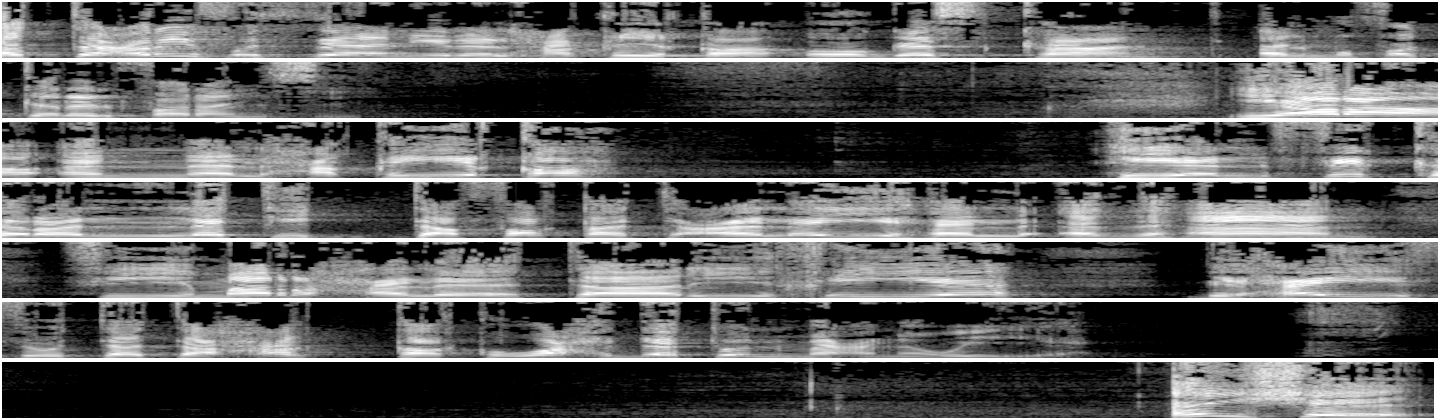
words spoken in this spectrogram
التعريف الثاني للحقيقة أوغست كانت المفكر الفرنسي. يرى أن الحقيقة هي الفكرة التي اتفقت عليها الأذهان في مرحلة تاريخية بحيث تتحقق وحدة معنوية. أي شيء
